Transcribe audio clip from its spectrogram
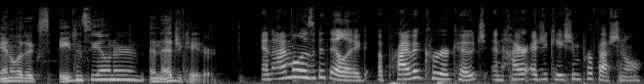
analytics agency owner and educator. And I'm Elizabeth Illig, a private career coach and higher education professional.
